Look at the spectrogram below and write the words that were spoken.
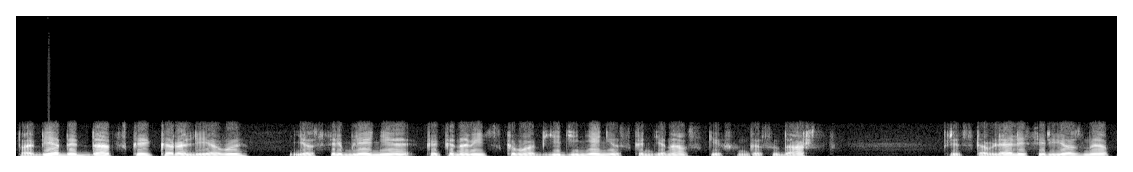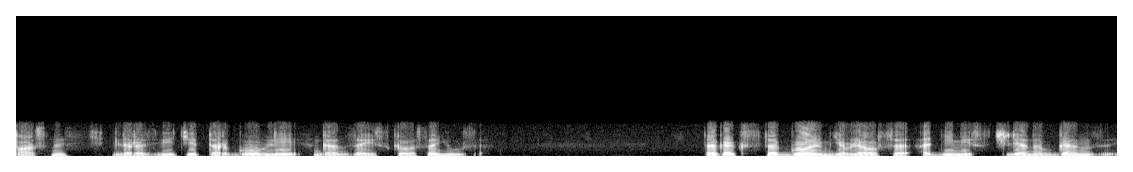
Победы датской королевы, ее стремление к экономическому объединению скандинавских государств представляли серьезную опасность для развития торговли Ганзейского союза. Так как Стокгольм являлся одним из членов Ганзы,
